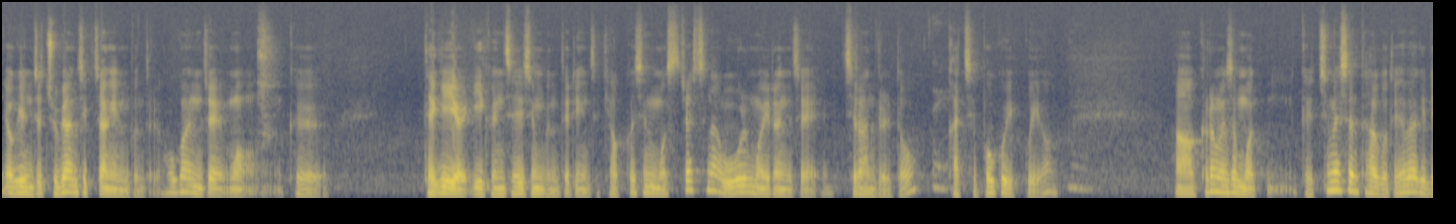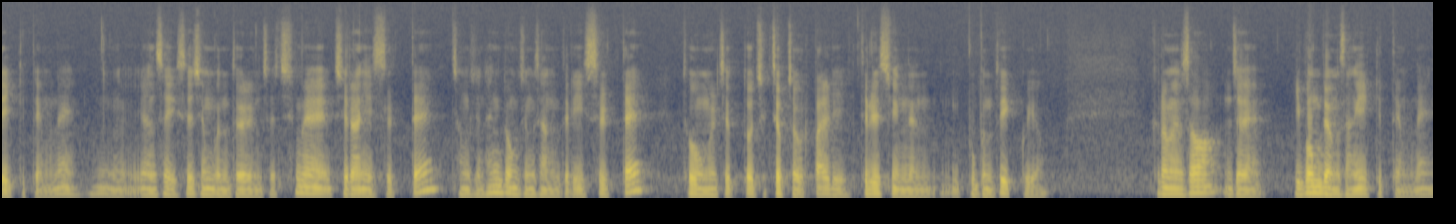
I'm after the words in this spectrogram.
여기 이제 주변 직장인 분들 혹은 이제 뭐 그 대기 이 근처이신 분들이 이제 겪으신 뭐 스트레스나 우울 뭐 이런 이제 질환들도 네. 같이 보고 있고요. 네. 어 그러면서 뭐 그 치매 센터하고도 협약이 돼 있기 때문에 음, 연세 있으신 분들 이제 치매 질환이 있을 때 정신 행동 증상들이 있을 때 도움을 직- 또 직접적으로 빨리 드릴 수 있는 부분도 있고요. 그러면서 이제 입원 병상이 있기 때문에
